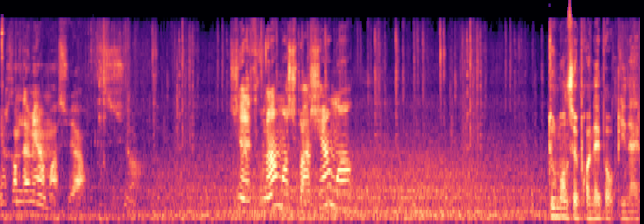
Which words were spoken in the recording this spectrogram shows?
Il est comme Damien, moi, celui-là. C'est sûr. Je suis un être humain, moi, je suis pas un chien, moi. Tout le monde se prenait pour Pinel.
